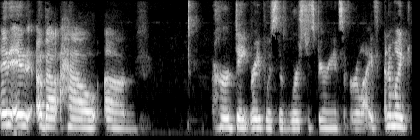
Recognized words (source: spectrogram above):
And it, about how um, her date rape was the worst experience of her life, and I'm like,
